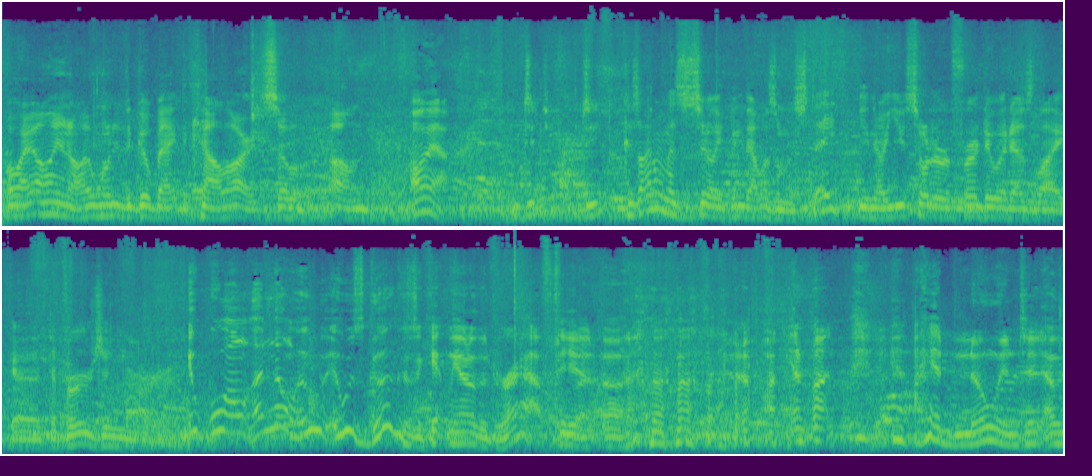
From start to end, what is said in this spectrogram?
Oh, I, oh, you know, I wanted to go back to Cal Arts. So, um, Oh yeah. because I don't necessarily think that was a mistake. You know, you sort of referred to it as like a diversion or. It, well, uh, no, it, it was good because it kept me out of the draft. Yeah. But, uh, I, not, I had no intent. I was.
